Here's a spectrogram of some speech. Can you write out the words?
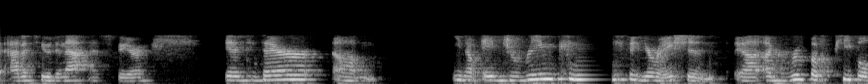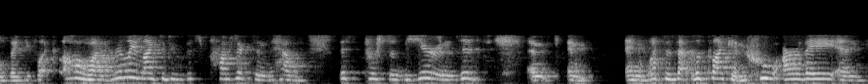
attitude and atmosphere. Is there, um, you know, a dream configuration, uh, a group of people that you've like, oh, I'd really like to do this project and have this person here and this, and and and what does that look like and who are they and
